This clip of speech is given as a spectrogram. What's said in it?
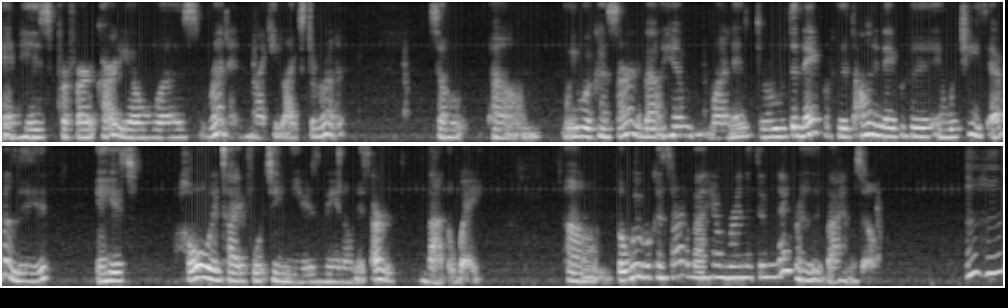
And his preferred cardio was running, like he likes to run. So um, we were concerned about him running through the neighborhood, the only neighborhood in which he's ever lived, in his whole entire 14 years being on this earth, by the way. Um, but we were concerned about him running through the neighborhood by himself. Mm-hmm.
